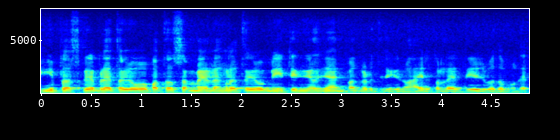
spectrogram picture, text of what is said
ഈ പ്രസ് ക്ലബിൽ എത്രയോ പത്രസമ്മേളനങ്ങൾ എത്രയോ മീറ്റിങ്ങുകൾ ഞാൻ പങ്കെടുത്തിരിക്കുന്നു. ആയിരത്തി തൊള്ളായിരത്തി എഴുപത് മുതൽ.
